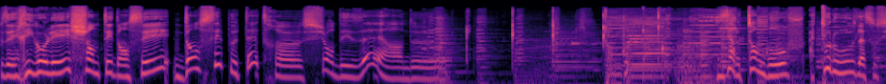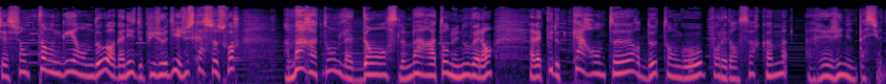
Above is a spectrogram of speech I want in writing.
Vous avez rigolé, chanté, dansé. Dansé peut-être euh, sur des airs de... tango à Toulouse. L'association Ando organise depuis jeudi et jusqu'à ce soir un marathon de la danse, le marathon du Nouvel An, avec plus de 40 heures de tango pour les danseurs comme Régine, une passionnée.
